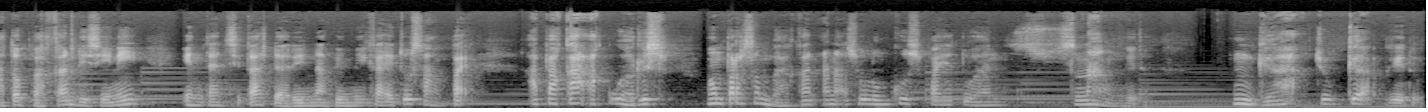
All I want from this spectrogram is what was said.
atau bahkan di sini intensitas dari Nabi Mika itu sampai apakah aku harus mempersembahkan anak sulungku supaya Tuhan senang gitu. Enggak juga gitu.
